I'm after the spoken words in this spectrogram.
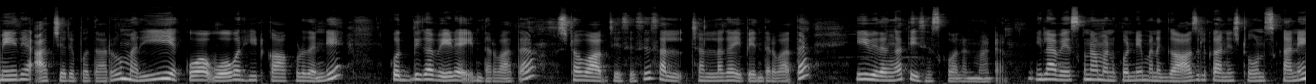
మీరే ఆశ్చర్యపోతారు. మరీ ఎక్కువ ఓవర్ హీట్ కాకూడదండి. కొద్దిగా వేడి అయిన తర్వాత స్టవ్ ఆఫ్ చేసేసి చల్ చల్లగా అయిపోయిన తర్వాత ఈ విధంగా తీసేసుకోవాలన్నమాట. ఇలా వేసుకున్నామనుకోండి మన గాజులు కానీ స్టోన్స్ కానీ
